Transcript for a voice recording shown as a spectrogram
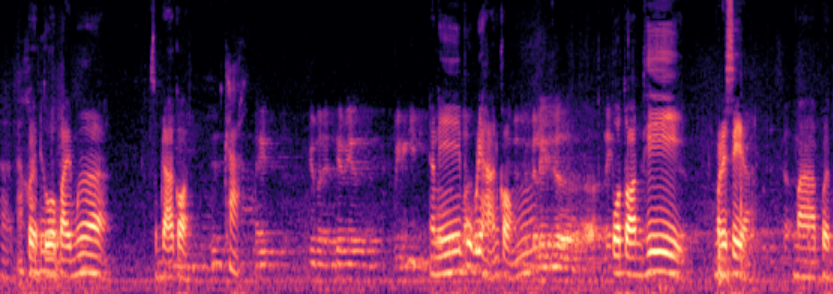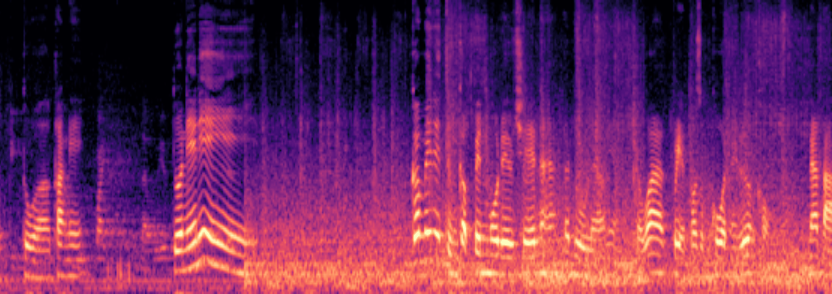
อะขอเปิดดูตัวไปเมื่อสัปดาห์ก่อน ค่ะ อันนี้ผู้บริหารของ โปรตอนที่มาเลเซียมาเปิด ตัวครั้งนี้ ตัวนี้นี่ ก็ไม่ได้ถึงกับเป็นโมเดลเชนนะฮะถ้าดูแล้วเนี่ย แต่ว่าเปลี่ยนพอสมควรในเรื่องของหน้าตา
